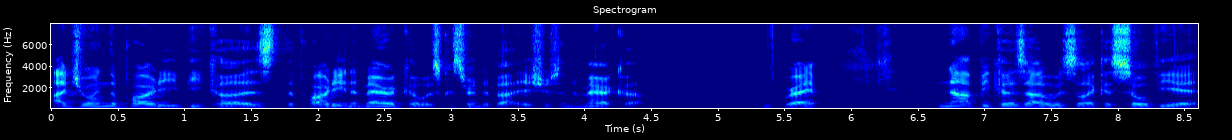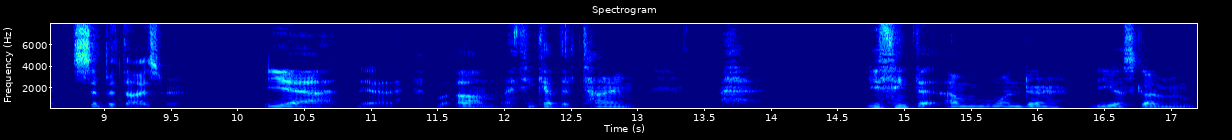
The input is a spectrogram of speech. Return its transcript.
"I joined the party because the party in America was concerned about issues in America, right? Not because I was like a Soviet sympathizer." Yeah, yeah. Um, I think at the time, you think that I wonder the U.S. government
